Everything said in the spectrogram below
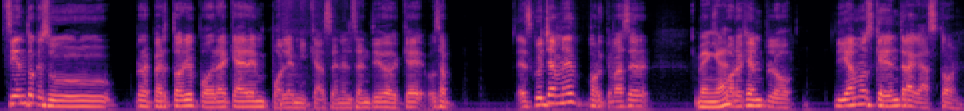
siento que su repertorio podría caer en polémicas, en el sentido de que, o sea, escúchame porque va a ser, Venga. por ejemplo, digamos que entra Gastón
